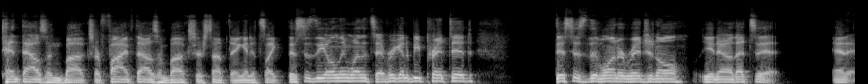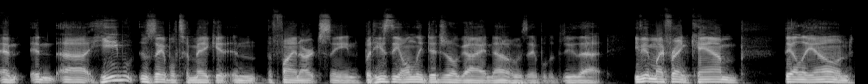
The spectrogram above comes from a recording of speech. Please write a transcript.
ten thousand bucks or five thousand bucks or something. And it's like this is the only one that's ever going to be printed. This is the one original. You know, that's it and and and uh, he was able to make it in the fine art scene. But he's the only digital guy I know who's able to do that. Even my friend Cam DeLeon,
